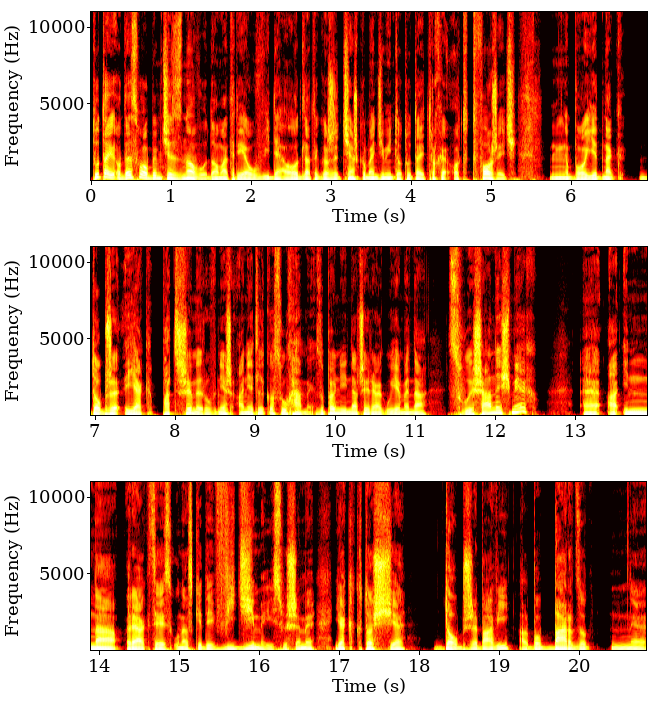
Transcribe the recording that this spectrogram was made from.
tutaj odesłałbym Cię znowu do materiałów wideo, dlatego że ciężko będzie mi to tutaj trochę odtworzyć, bo jednak dobrze jak patrzymy również, a nie tylko słuchamy. Zupełnie inaczej reagujemy na słyszany śmiech, e, a inna reakcja jest u nas, kiedy widzimy i słyszymy, jak ktoś się dobrze bawi albo bardzo mm,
